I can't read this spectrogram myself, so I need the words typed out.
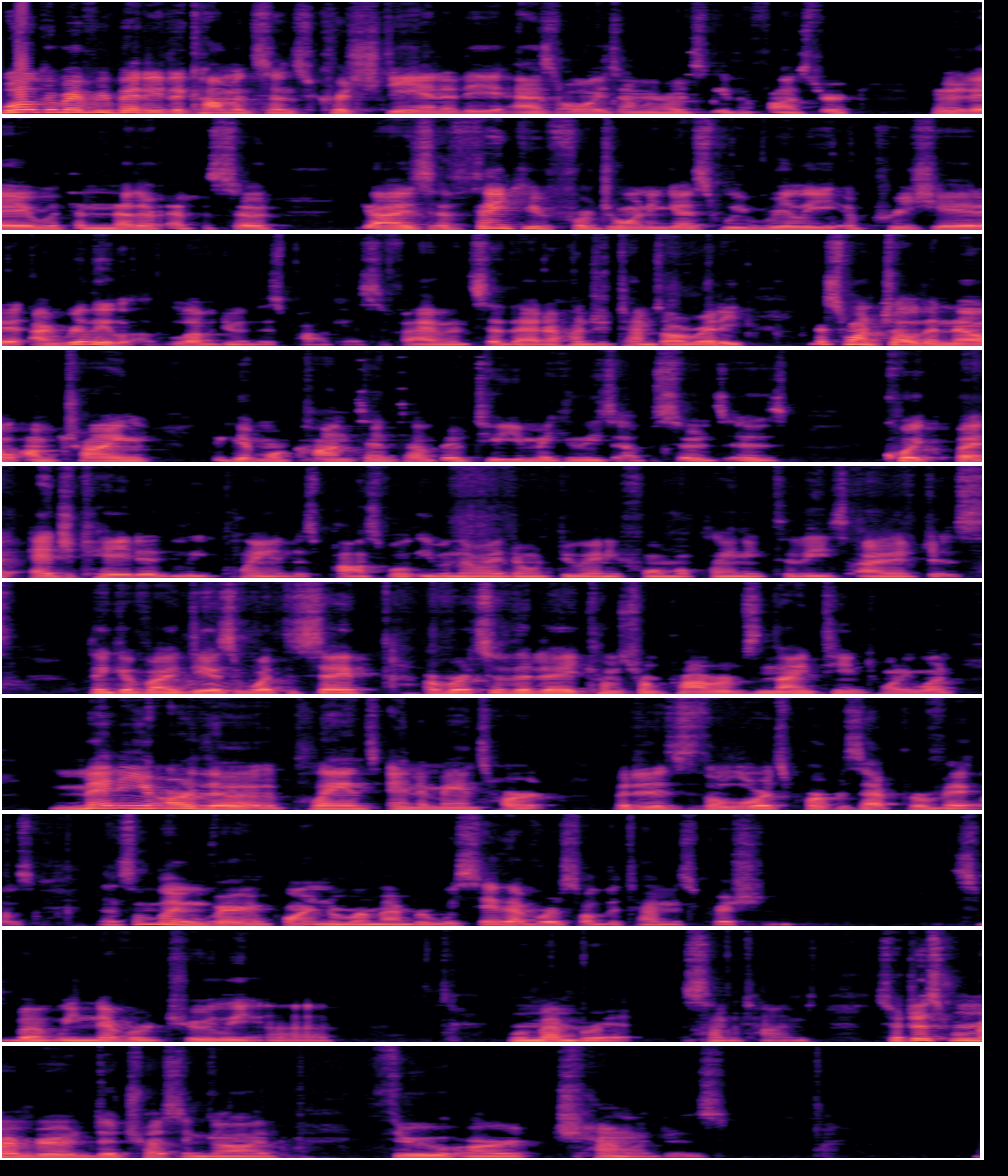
Welcome, everybody, to Common Sense Christianity. As always, I'm your host, Ethan Foster, here today with another episode. Guys, uh, thank you for joining us. We really appreciate it. I really lo- love doing this podcast. If I haven't said that a hundred times already, I just want y'all to know I'm trying to get more content out there to you, making these episodes as quick but educatedly planned as possible, even though I don't do any formal planning to these. I just think of ideas of what to say. Our verse of the day comes from Proverbs 19:21. Many are the plans in a man's heart, but it is the Lord's purpose that prevails. That's something very important to remember. We say that verse all the time as Christians, but we never truly uh, remember it sometimes. So just remember to trust in God through our challenges.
